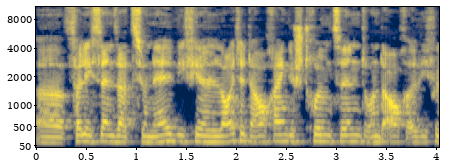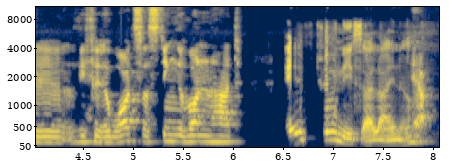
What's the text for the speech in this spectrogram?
äh, völlig sensationell, wie viele Leute da auch reingeströmt sind und auch äh, wie viel, wie viel Awards das Ding gewonnen hat. elf Tonys alleine. Ja,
